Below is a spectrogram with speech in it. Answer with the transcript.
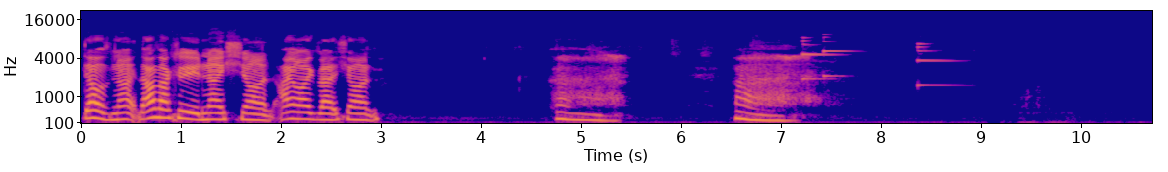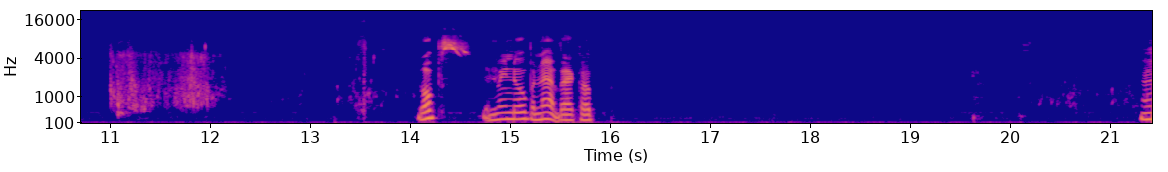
That was nice. That was actually a nice shot. I like that shot. Oops, didn't mean to open that back up. That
